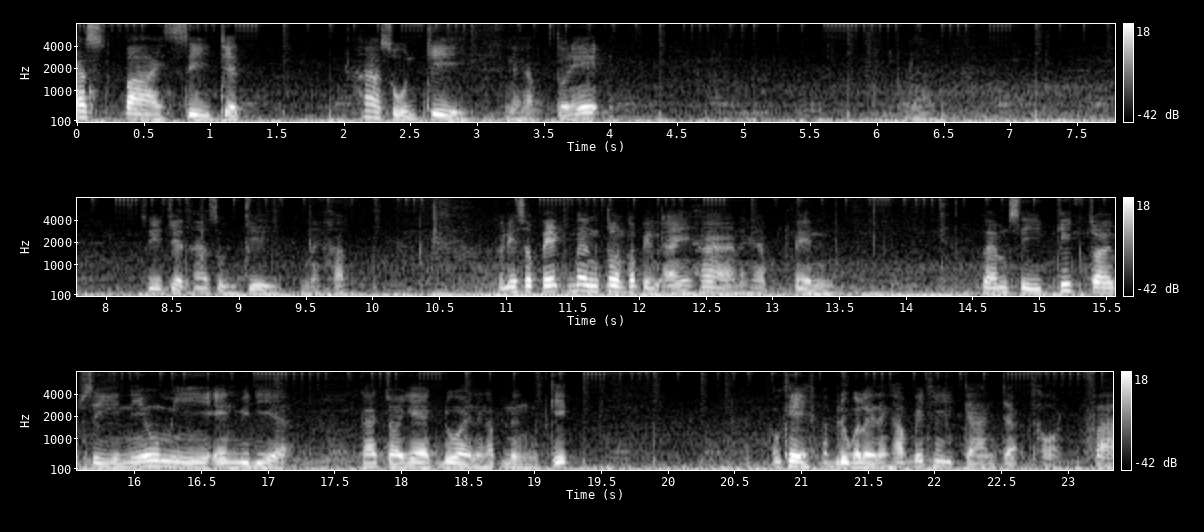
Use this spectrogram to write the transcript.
Aspire C7 50G นะครับ ตัวนี้ C750G นะครับ ตัวนี้สเปคเบื้องต้นก็เป็น i5 นะครับ เป็น RAM 4 g b จอย4นิ้ว มี NVIDIA การ์ดจอแยกด้วยนะครับ1 g b โอเค เราไปดูกันเลยนะครับ วิธีการจะถอดฝา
